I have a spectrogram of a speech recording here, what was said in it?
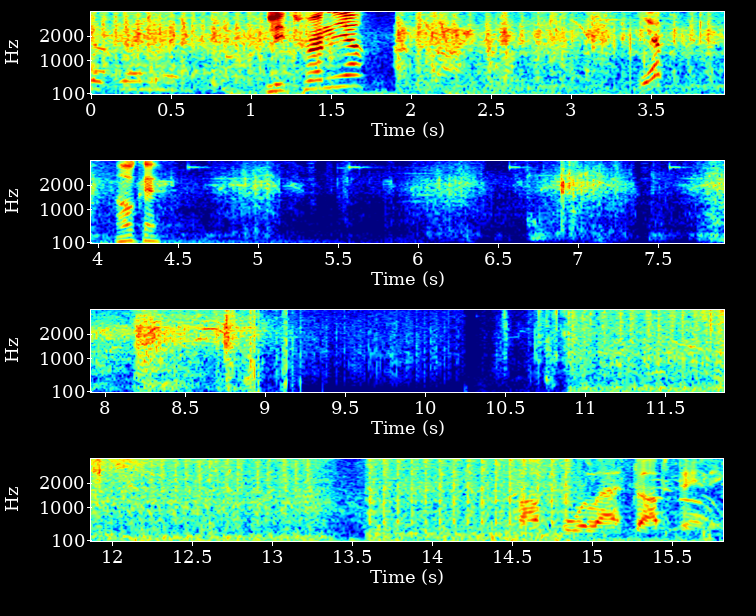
Lithuania. Lithuania? Yep. Okay. Stop standing.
